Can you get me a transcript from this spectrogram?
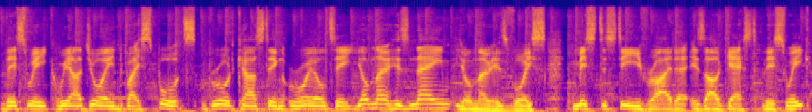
This week, we are joined by sports broadcasting royalty. You'll know his name, you'll know his voice. Mr. Steve Rider is our guest this week.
